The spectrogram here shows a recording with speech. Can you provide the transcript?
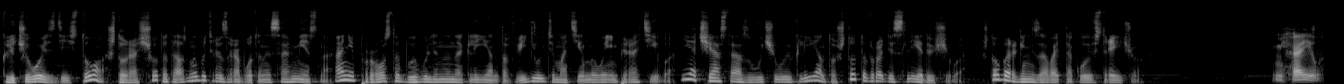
Ключевое здесь то, что расчеты должны быть разработаны совместно, а не просто вывалены на клиента в виде ультимативного императива. Я часто озвучиваю клиенту что-то вроде следующего, чтобы организовать такую встречу. Михаил,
